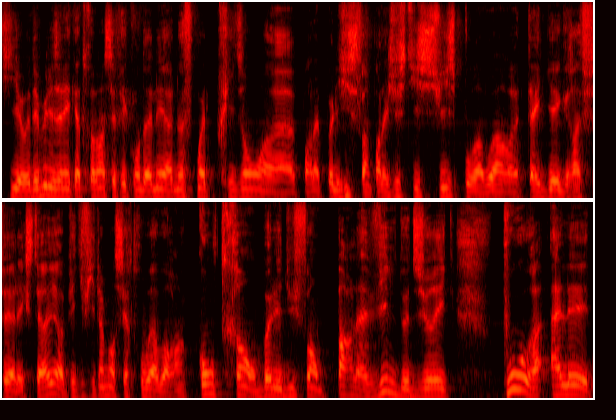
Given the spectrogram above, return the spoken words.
qui, au début des années 80, s'est fait condamner à 9 mois de prison euh, par la police, enfin par la justice suisse pour avoir euh, tagué, graffé à l'extérieur, et puis qui finalement s'est retrouvé à avoir un contrat en bonne et due forme par la ville de Zurich pour aller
